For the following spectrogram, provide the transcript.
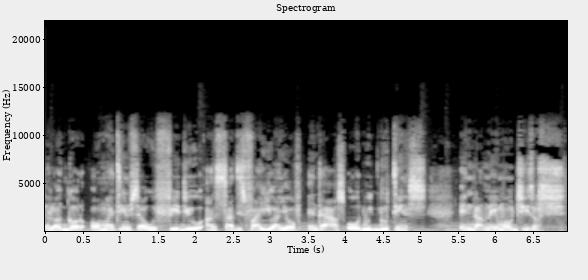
The Lord God Almighty Himself will feed you and satisfy you and your entire household with good things. In the name of Jesus.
